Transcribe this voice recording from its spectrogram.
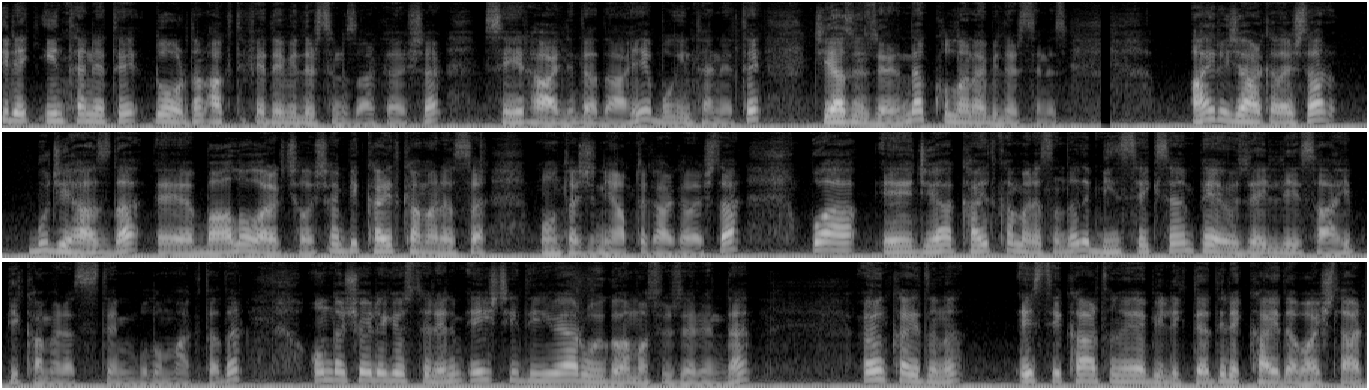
direkt interneti doğrudan aktif edebilirsiniz arkadaşlar. Seyir halinde dahi bu interneti cihazın üzerinden kullanabilirsiniz. Ayrıca arkadaşlar bu cihazda e, bağlı olarak çalışan bir kayıt kamerası montajını yaptık arkadaşlar. Bu e, cihaz kayıt kamerasında da 1080p özelliği sahip bir kamera sistemi bulunmaktadır. Onu da şöyle gösterelim. HD DVR uygulaması üzerinden ön kaydını SD kartıyla birlikte direkt kayda başlar.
